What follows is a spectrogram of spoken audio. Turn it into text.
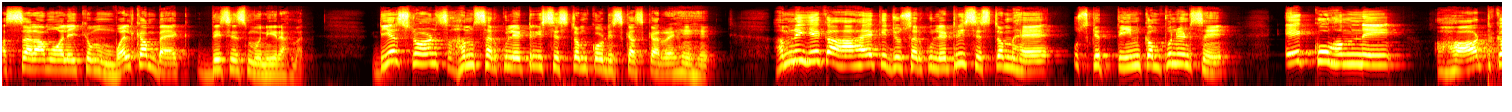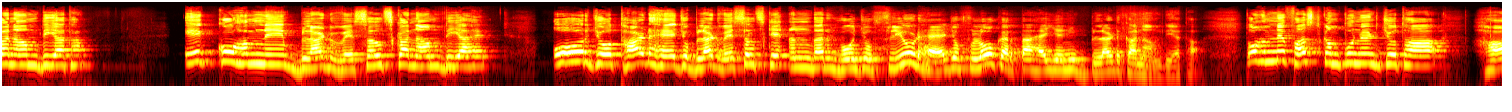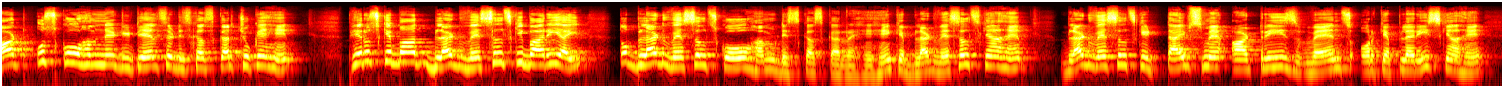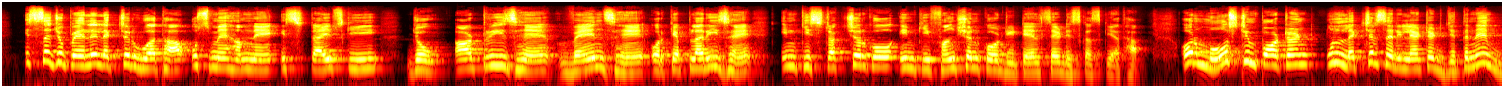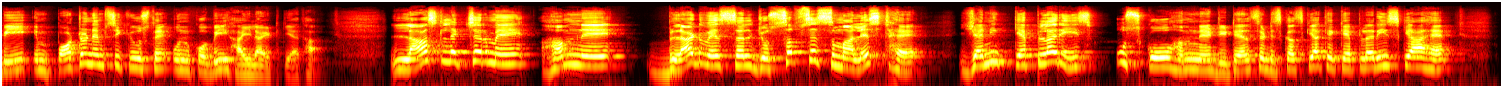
अस्सलाम वालेकुम welcome back. This is Munir Ahmed. Dear students, हम सर्कुलेटरी सिस्टम को डिस्कस कर रहे हैं। हमने ये कहा है कि जो सर्कुलेटरी सिस्टम है, उसके तीन कंपोनेंट्स हैं। एक को हमने हार्ट का नाम दिया था। एक को हमने ब्लड वेसल्स का नाम दिया है। और जो थर्ड है, जो ब्लड वेसल्स के अंदर वो जो फ्लूड है, जो फ्लो करता है, यानी ब्लड का नाम दिया था। तो हमने फ़र्स्ट कंपोनेंट जो था हार्ट उसको हमने डिटेल से डिस्कस कर चुके हैं। फिर उसके बाद ब्लड वेसल्स की बारी आई तो ब्लड वेसल्स को हम डिस्कस कर रहे हैं कि ब्लड वेसल्स क्या हैं। ब्लड वेसल्स की टाइप्स में आर्टरीज वेंस और कैपलरीज क्या हैं। इससे जो पहले लेक्चर हुआ था, उसमें हमने इस टाइप्स की जो आर्टरीज हैं वेंस हैं और कैपलरीज हैं, इनकी स्ट्रक्चर को, इनकी फ़ंक्शन को डिटेल से डिस्कस किया था। और मोस्ट इंपॉर्टेंट उन लेक्चर से रिलेटेड जितने भी इंपॉर्टेंट एमसीक्यूज थे, उनको भी हाईलाइट किया था। लास्ट लेक्चर में हमने ब्लड वेसल जो सबसे स्मॉलेस्ट है, यानी कैपलरीज उसको हमने डिटेल से डिस्कस किया कि कैपलरीज क्या है।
